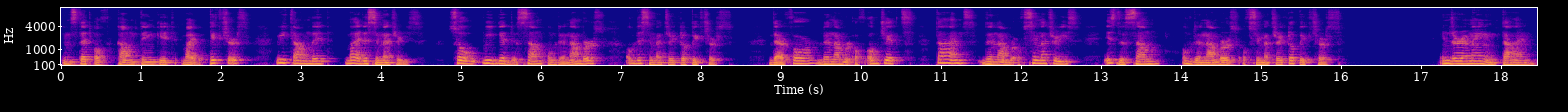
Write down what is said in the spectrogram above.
instead of counting it by the pictures, we count it by the symmetries, so we get the sum of the numbers of the symmetrical pictures. Therefore, the number of objects times the number of symmetries is the sum of the numbers of symmetrical pictures. In the remaining time,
